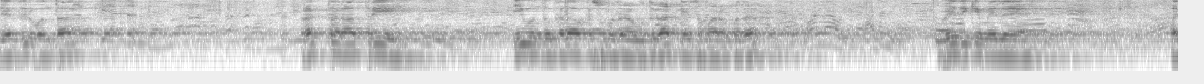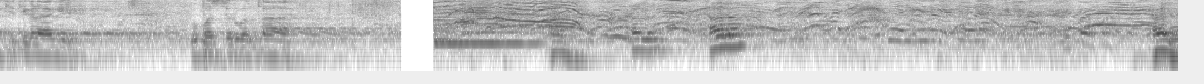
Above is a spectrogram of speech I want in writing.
ನೆರೆದಿರುವಂಥ ರಕ್ತರಾತ್ರಿ ಈ ಒಂದು ಕಲಾಕಸುಮದ ಉದ್ಘಾಟನೆ ಸಮಾರಂಭದ ವೇದಿಕೆ ಮೇಲೆ ಅತಿಥಿಗಳಾಗಿ ಉಪಸ್ಥಿತಿರುವಂಥ ಹಲೋ ಹಲೋ. ಹಲೋ.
